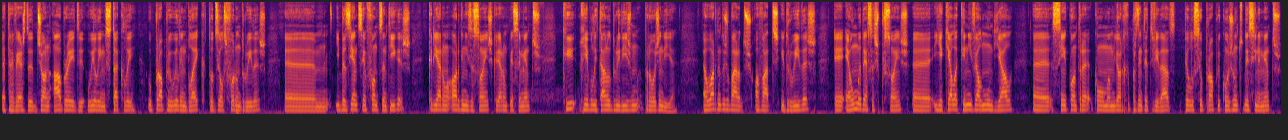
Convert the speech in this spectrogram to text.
Através de John Aubrey, de William Stuckley, o próprio William Blake, todos eles foram druidas e, baseando-se em fontes antigas, criaram organizações, criaram pensamentos que reabilitaram o druidismo para hoje em dia. A Ordem dos Bardos, Ovates e Druidas é, é uma dessas expressões uh, e aquela que a nível mundial uh, se encontra com uma melhor representatividade pelo seu próprio conjunto de ensinamentos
